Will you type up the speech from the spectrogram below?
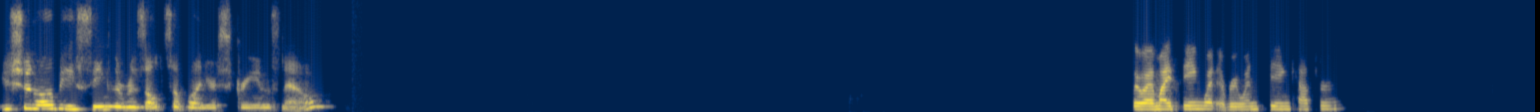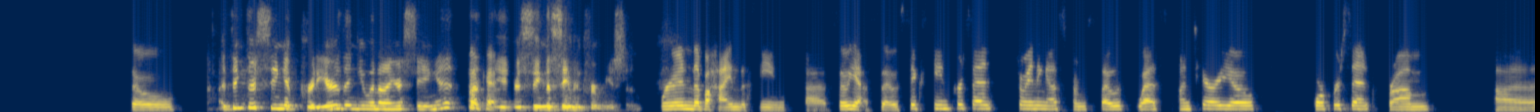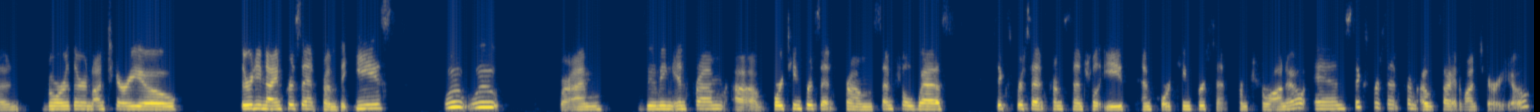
You should all be seeing the results up on your screens now. So am I seeing what everyone's seeing, Catherine? So I think they're seeing it prettier than you and I are seeing it, but Okay. you're seeing the same information. we're in the behind the scenes. Uh, so yeah, so 16% joining us from Southwest Ontario, 4% from uh, Northern Ontario, 39% from the East, woot woot, where I'm zooming in from, um, 14% from Central West, 6% from Central East, and 14% from Toronto, and 6% from outside of Ontario.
